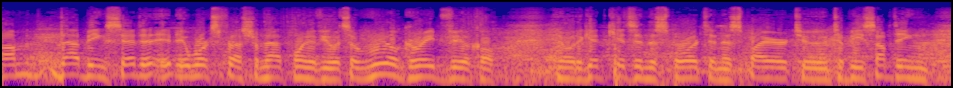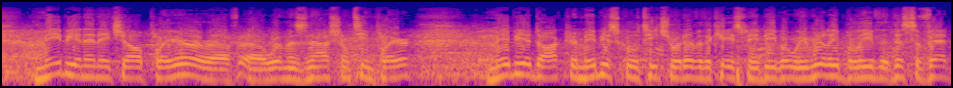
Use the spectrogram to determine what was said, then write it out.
Um, that being said it, it, works for us from that point of view. It's a real great vehicle, you know, to get kids in the sport and aspire to, to be something, maybe an NHL player or a, a women's national team player, maybe a doctor, maybe a school teacher, whatever the case may be. But we really believe that this event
